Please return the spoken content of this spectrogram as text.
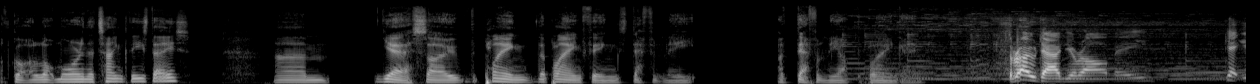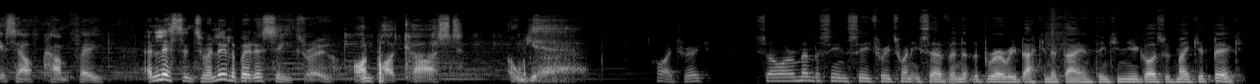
I've got a lot more in the tank these days. Um, yeah, so the playing the playing things definitely I've definitely upped the playing game. Throw down your RV, get yourself comfy, and listen to a little bit of See Through on podcast. Oh, yeah. Hi, Trigg. So I remember seeing Cthru27 at the brewery back in the day and thinking you guys would make it big.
